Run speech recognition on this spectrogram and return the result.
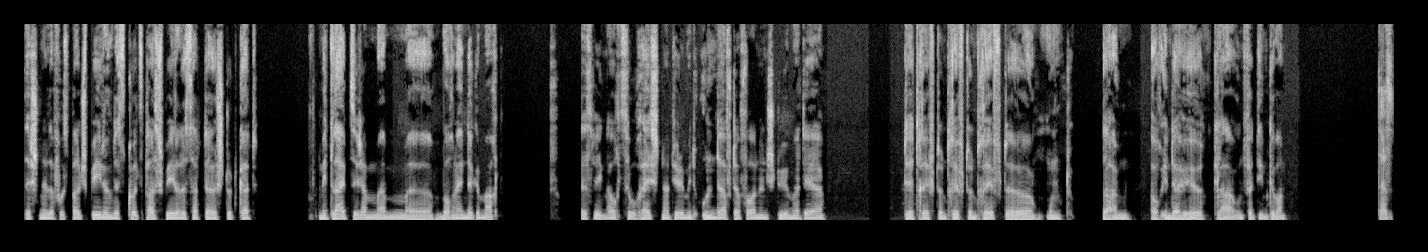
das schnelle Fußballspielen, das Kurzpassspiel, das hat der Stuttgart mit Leipzig am, am äh, Wochenende gemacht. Deswegen auch zu Recht natürlich mit Undaf da vorne ein Stürmer, der, der trifft und trifft und trifft äh, und sagen, auch in der Höhe, klar und verdient gewonnen. Das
